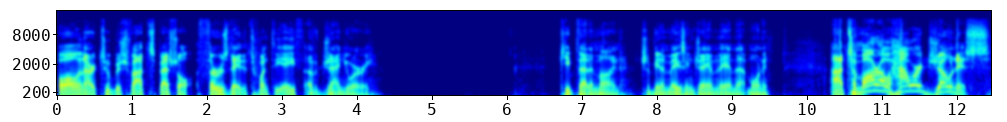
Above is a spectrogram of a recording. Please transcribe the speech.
all in our Tu B'Shvat special, Thursday, the 28th of January. Keep that in mind. It should be an amazing JM AM that morning. Uh, tomorrow, Howard Jonas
